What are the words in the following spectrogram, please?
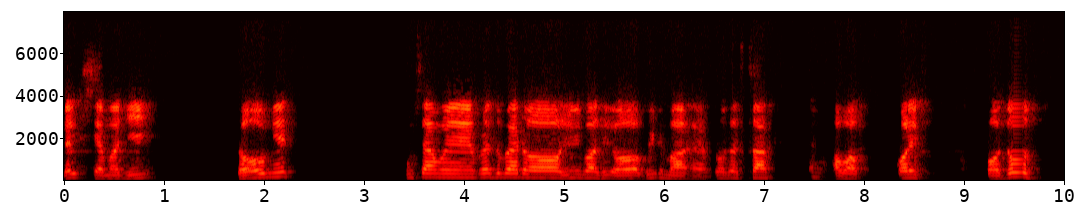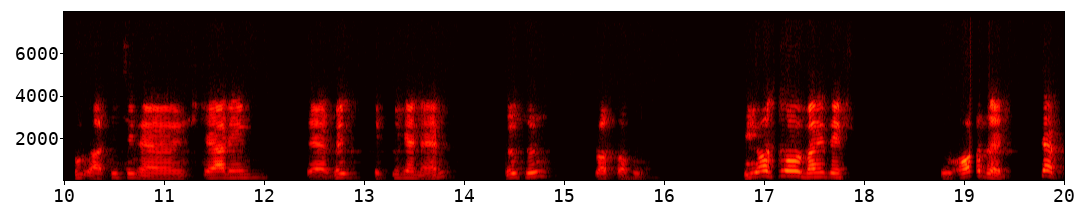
လက်ဆရာမကြီးဒေါ်ဦးမြတ်ပူဆောင်ဝင်ပရက်စပတ်တော်ယူနီဗာစီတီအဗိဓမာအန်ပရိုဆက်ဆာအဝါကောလိပ်ဖော်ဒိုးသူအတီချင်းရှယ်ရင်း their great experience and useful philosophy. We also managed to order steps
